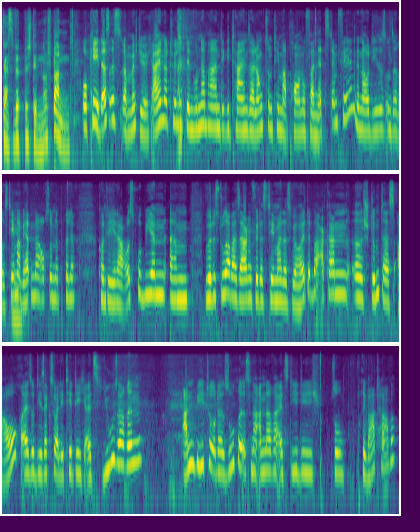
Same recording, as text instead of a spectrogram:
das wird bestimmt noch spannend. Okay, das ist, da möchte ich euch allen natürlich den wunderbaren digitalen Salon zum Thema Porno vernetzt empfehlen. Genau dieses unseres Thema. Mhm. Wir hatten da auch so eine Brille, konnte jeder ausprobieren. Ähm, würdest du aber sagen, für das Thema, das wir heute beackern, äh, stimmt das auch? Also die Sexualität, die ich als Userin anbiete oder suche, ist eine andere als die, die ich so privat habe?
